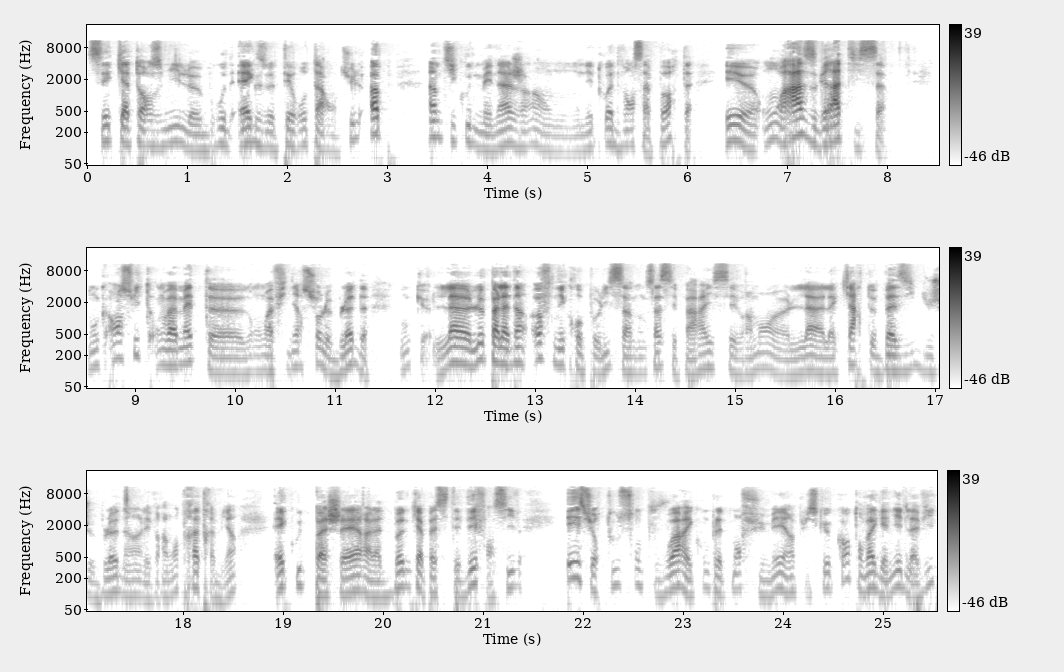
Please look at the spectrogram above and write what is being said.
c'est 14 000 Brood Eggs Terreau Tarantule, hop, un petit coup de ménage, on nettoie devant sa porte et euh, on rase gratis. Donc ensuite on va mettre, euh, on va finir sur le Blood, donc le Paladin of Necropolis, hein. donc ça c'est pareil, c'est vraiment euh, la, carte basique du jeu Blood, hein. elle est vraiment très très bien, elle coûte pas cher, elle a de bonnes capacités défensives, et surtout son pouvoir est complètement fumé, hein, puisque quand on va gagner de la vie,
